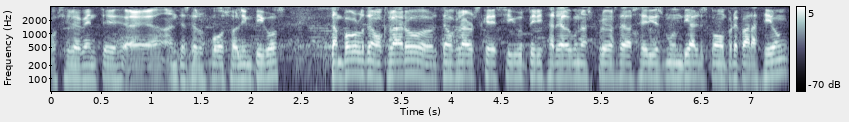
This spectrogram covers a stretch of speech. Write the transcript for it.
posiblemente antes de los Juegos Olímpicos. Tampoco lo tengo claro, lo tengo claro es que sí utilizaré algunas pruebas de las series mundiales como preparación,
